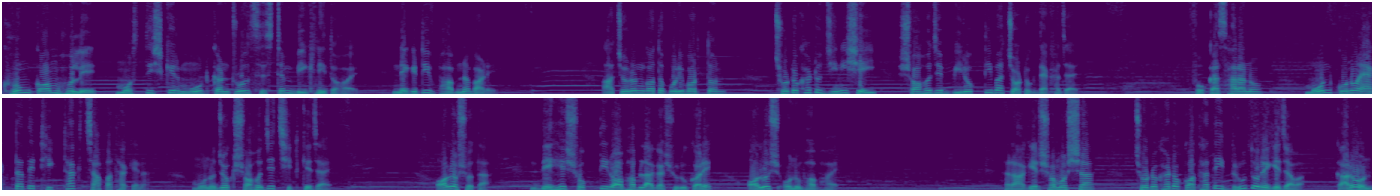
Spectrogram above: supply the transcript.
ঘুম কম হলে মস্তিষ্কের মুড কন্ট্রোল সিস্টেম বিঘ্নিত হয়, নেগেটিভ ভাবনা বাড়ে। আচরণগত পরিবর্তন, ছোটখাটো জিনিসেই সহজে বিরক্তি বা চটক দেখা যায়। ফোকাস হারানো, মন কোনো একটাতে ঠিকঠাক চাপা থাকে না, মনোযোগ সহজে ছিটকে যায়। অলসতা দেহে শক্তির অভাব লাগা শুরু করে, অলস অনুভব হয়। রাগের সমস্যা ছোটখাটো কথাতেই দ্রুত রেগে যাওয়া, কারণ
